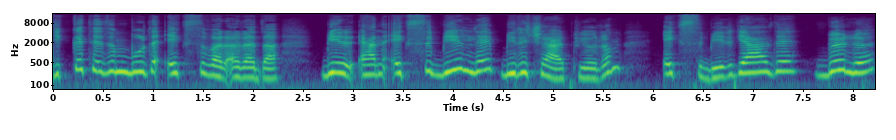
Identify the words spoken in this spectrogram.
Dikkat edin burada eksi var arada. 1 yani eksi 1 ile 1'i çarpıyorum. Eksi 1 geldi. Bölü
